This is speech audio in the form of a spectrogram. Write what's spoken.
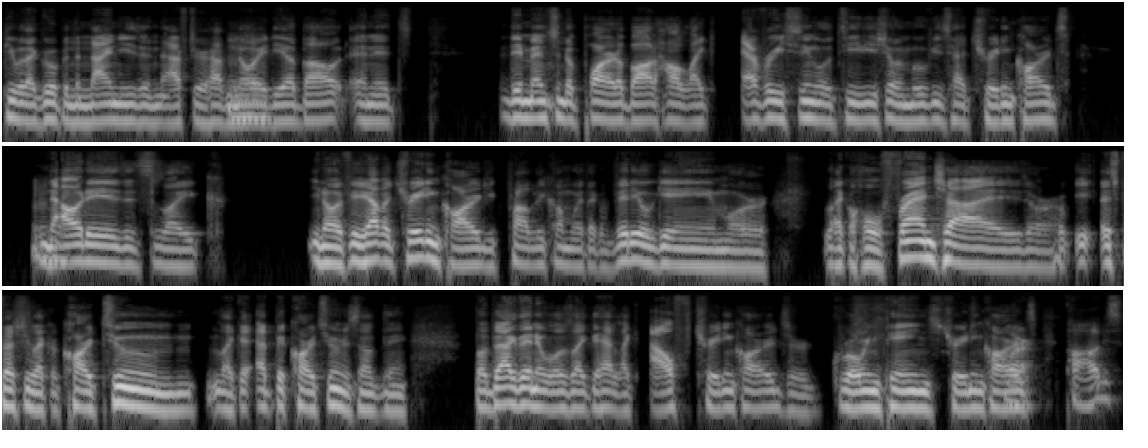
people that grew up in the 90s and after have no Mhm. idea about. And it's they mentioned a part about how like every single TV show and movies had trading cards. mhm. Nowadays, it's like, you know, if you have a trading card, you probably come with like a video game or like a whole franchise or especially like a cartoon, like an epic cartoon or something. But back then it was like they had like Alf trading cards or Growing Pains trading or cards Pogs.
